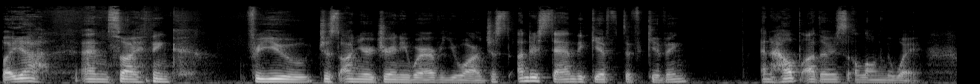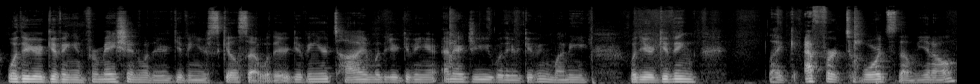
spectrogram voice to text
But yeah, and so I think for you, just on your journey wherever you are, just understand the gift of giving and help others along the way. Whether you're giving information, whether you're giving your skill set, whether you're giving your time, whether you're giving your energy, whether you're giving money, whether you're giving like effort towards them, you know?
